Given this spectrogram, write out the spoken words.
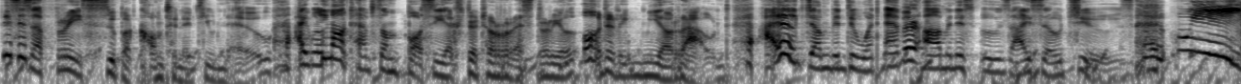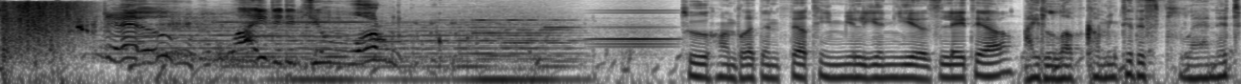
This is a free supercontinent, you know. I will not have some bossy extraterrestrial ordering me around. I'll jump into whatever ominous ooze I so choose. Whee! No! Why didn't you warn 230 million years later. I love coming to this planet.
